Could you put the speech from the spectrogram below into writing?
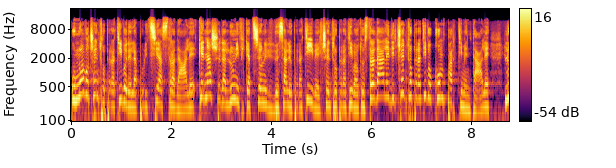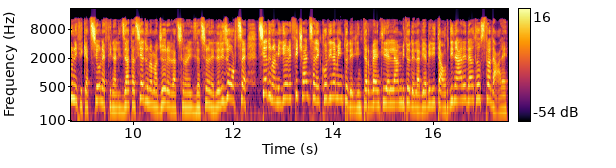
Un nuovo centro operativo della Polizia Stradale che nasce dall'unificazione di due sale operative, il centro operativo autostradale ed il centro operativo compartimentale. L'unificazione è finalizzata sia ad una maggiore razionalizzazione delle risorse, sia ad una migliore efficienza nel coordinamento degli interventi nell'ambito della viabilità ordinaria ed autostradale.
